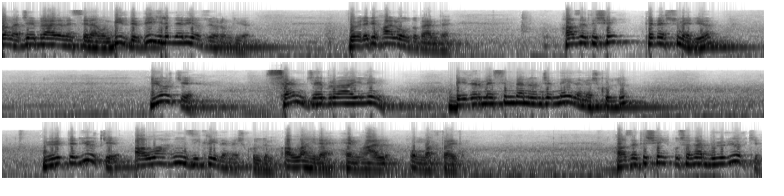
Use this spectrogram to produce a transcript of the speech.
Bana Cebrail aleyhisselamın bildirdiği ilimleri yazıyorum diyor. Böyle bir hal oldu bende. Hazreti şey tebessüm ediyor. Diyor ki sen Cebrail'in belirmesinden önce neyle meşguldün? Mürit de diyor ki Allah'ın zikriyle meşguldüm. Allah ile hemhal olmaktaydım. Hazreti Şeyh bu sefer buyuruyor ki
